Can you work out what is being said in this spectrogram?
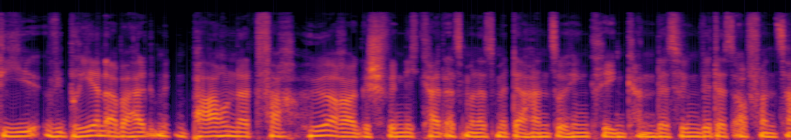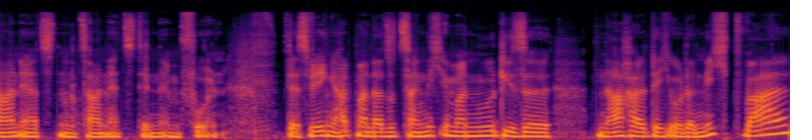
die vibrieren aber halt mit ein paar hundertfach höherer Geschwindigkeit, als man das mit der Hand so hinkriegen kann. Deswegen wird das auch von Zahnärzten und Zahnärztinnen empfohlen. Deswegen hat man da sozusagen nicht immer nur diese nachhaltig oder nicht Wahl,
